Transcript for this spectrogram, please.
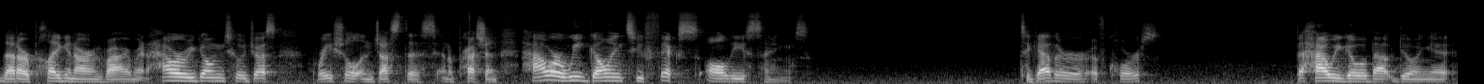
that are plaguing our environment? How are we going to address racial injustice and oppression? How are we going to fix all these things? Together, of course, but how we go about doing it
